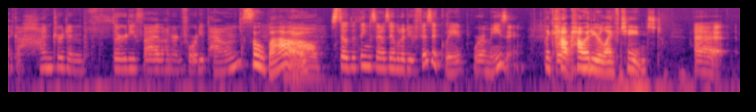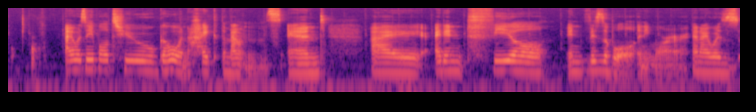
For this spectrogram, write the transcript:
Like 135, 140 pounds. Oh, wow. Wow. So the things I was able to do physically were amazing. Like, how, how had your life changed? Uh, I was able to go and hike the mountains, and I I didn't feel invisible anymore, and I was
